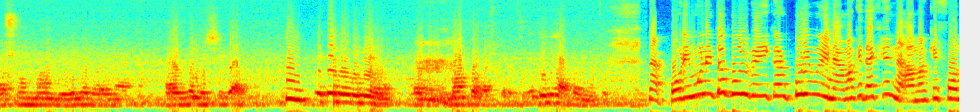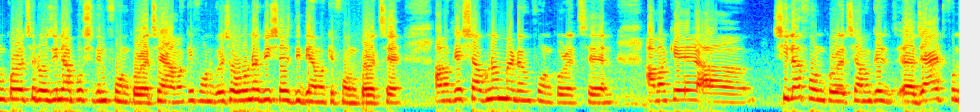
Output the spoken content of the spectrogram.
অসম্মান বিভিন্ন ধরনের হ্যারাসমেন্টের শিকার এটা নিয়ে উনি মত প্রকাশ করেছে মত না তো বলবেই, কারণ না, আমাকে দেখেন আমাকে ফোন করেছে, রোজিনা আপু সেদিন ফোন করেছে, আমাকে ফোন করেছে, অরুণা বিশ্বাস দিদি আমাকে ফোন করেছে, আমাকে শাবনাম ম্যাডাম ফোন করেছেন, আমাকে শিলা ফোন করেছে, আমাকে জায়েদ ফোন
